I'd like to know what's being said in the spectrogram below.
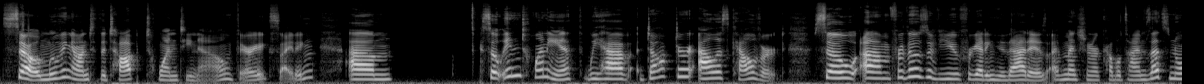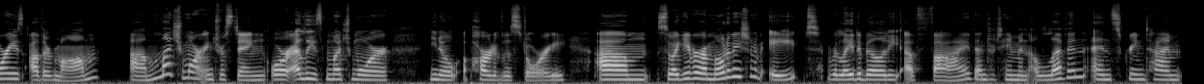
So, moving on to the top 20 now. Very exciting. Um so in 20th, we have Dr. Alice Calvert. So um, for those of you forgetting who that is, I've mentioned her a couple times. That's Norrie's other mom. Uh, much more interesting, or at least much more, you know, a part of the story. Um, so I gave her a motivation of eight, relatability of five, entertainment 11, and screen time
